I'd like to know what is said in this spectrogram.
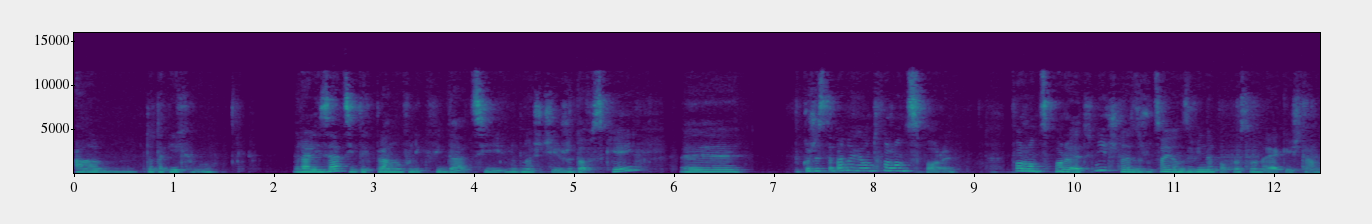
a- do takich realizacji tych planów likwidacji ludności żydowskiej. y, Wykorzystywano ją tworząc spory tworząc spory etniczne, zrzucając winę po prostu na jakieś tam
